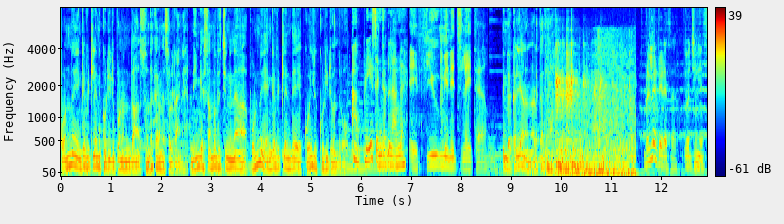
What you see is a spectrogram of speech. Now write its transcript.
பொண்ணை எங்க வீட்ல இருந்து கூட்டிட்டு போகணும்னு தான் சொந்தக்காரங்க சொல்றாங்க. நீங்க சம்மதிச்சீங்கன்னா பொண்ணு எங்க வீட்ல இருந்தே கோயிலுக்கு கூட்டிட்டு வந்துருவோம். அப்படியே செஞ்சிடலாங்க. இந்த கல்யாணம் நடக்காதுமா? Brilliant idea sir your genius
